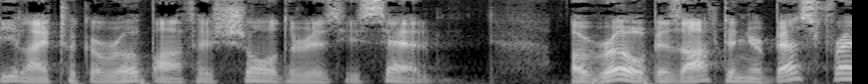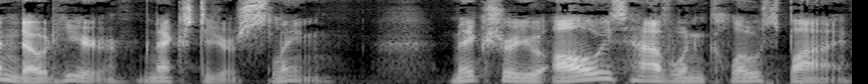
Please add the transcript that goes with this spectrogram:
Eli took a rope off his shoulder as he said, A rope is often your best friend out here, next to your sling. Make sure you always have one close by.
